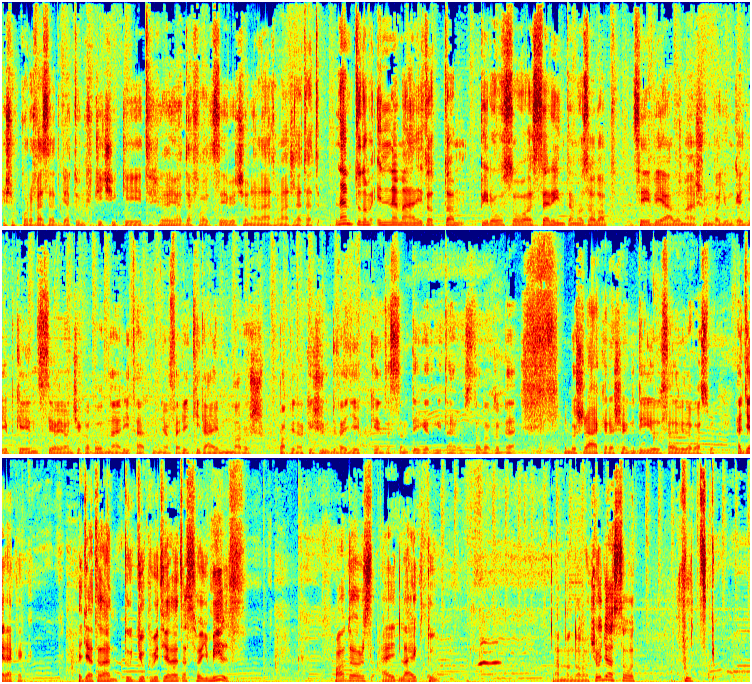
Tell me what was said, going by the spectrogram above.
és akkor vezetgetünk kicsikét, a default CV channel látom. Nem tudom, én nem állítottam Piró, szóval szerintem az alap CB állomáson vagyunk egyébként. Szia Jancsika, Bodnár, itt hát mondja Feri, király Maros papinak is üdv egyébként, azt hiszem téged gitároztalak be. Én most rákeresek deal, felvilag azt mondja, hát gyerekek, egyáltalán tudjuk mit jelent ez, hogy MILF? Others I'd like to... Nem mondom, hogy hogyan szólt? Fuck.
